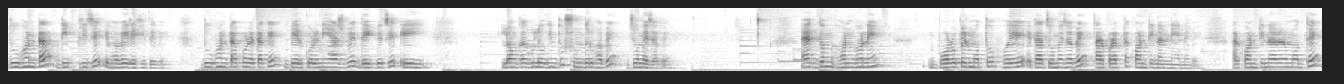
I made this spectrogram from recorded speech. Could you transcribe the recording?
দু ঘণ্টা ডিপ ফ্রিজে এভাবেই রেখে দেবে। দু ঘণ্টা পর এটাকে বের করে নিয়ে আসবে, দেখবে যে এই লঙ্কাগুলো কিন্তু সুন্দরভাবে জমে যাবে। একদম ঘন ঘনে বরফের মতো হয়ে এটা জমে যাবে, তারপর একটা কন্টেনার নিয়ে নেবে। আর কন্টেনারের মধ্যে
